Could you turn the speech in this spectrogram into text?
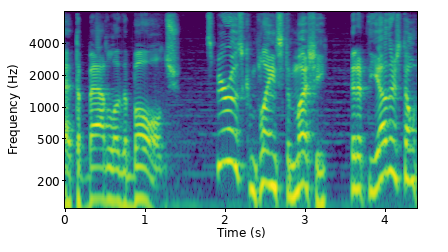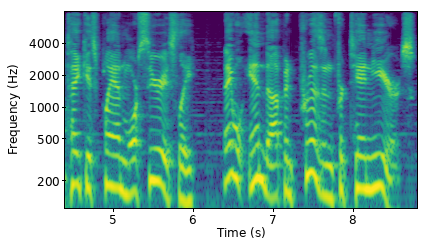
at the Battle of the Bulge. Spiros complains to Mushy that if the others don't take his plan more seriously, they will end up in prison for 10 years.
